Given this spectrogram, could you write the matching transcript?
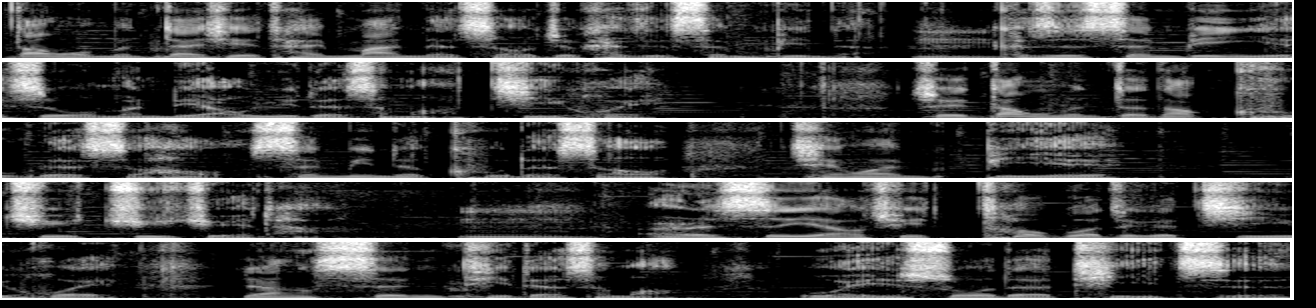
当我们代谢太慢的时候，就开始生病了。嗯，可是生病也是我们疗愈的什么机会？所以当我们得到苦的时候，生命的苦的时候，千万别去拒绝它，嗯，而是要去透过这个机会，让身体的什么萎缩的体质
